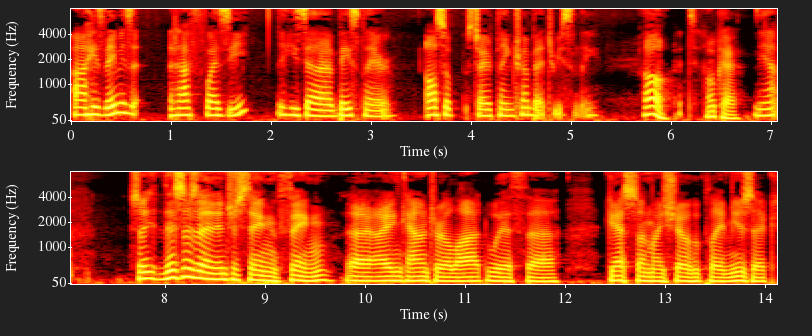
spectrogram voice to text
Uh, his name is Raf Foisy. He's a bass player. Also started playing trumpet recently. Oh, But okay. yeah, So this is an interesting thing uh, I encounter a lot with uh, guests on my show who play music,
